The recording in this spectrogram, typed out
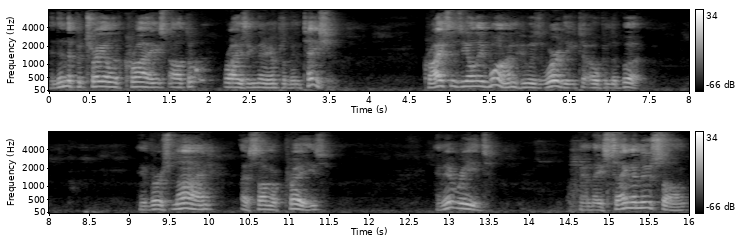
and then the portrayal of Christ authorizing their implementation. Christ is the only one who is worthy to open the book. In verse 9, a song of praise, and it reads, And they sang a new song,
